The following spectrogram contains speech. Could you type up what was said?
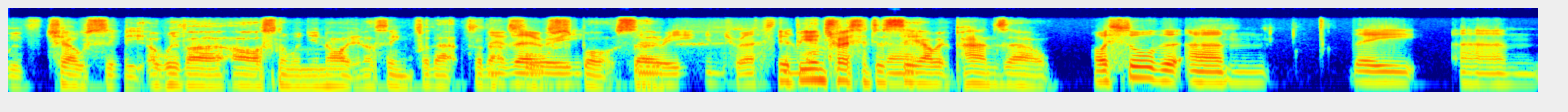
with Chelsea or uh, with uh, Arsenal and United. I think for that for that very, fourth spot. So very interesting. It'd be interesting to see how it pans out. I saw that um, they um,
